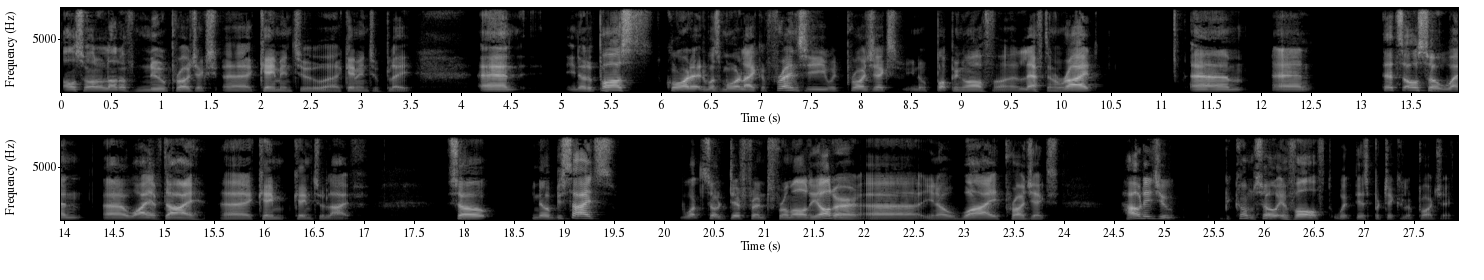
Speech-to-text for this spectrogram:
also a lot of new projects uh, came into uh, came into play. And you know the past quarter it was more like a frenzy with projects you know popping off uh, left and right. Um, and that's also when uh, YFDAI came came to life. So you know besides what's so different from all the other uh, you know why projects. How did you become so involved with this particular project?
